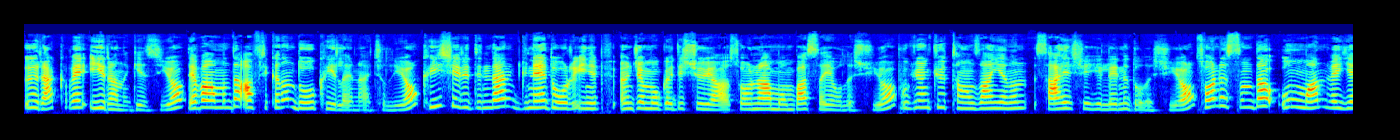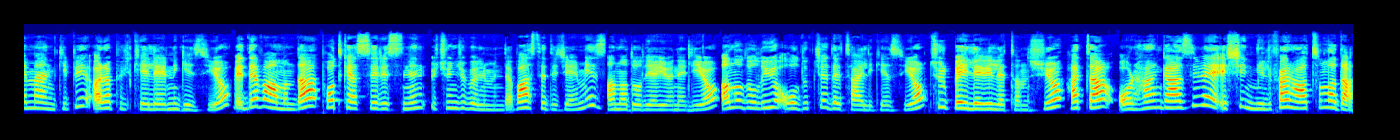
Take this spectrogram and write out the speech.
Irak ve İran'ı geziyor. Devamında Afrika'nın doğu kıyılarına açılıyor. Kıyı şeridinden güneye doğru inip önce Mogadishu'ya sonra Mombasa'ya ulaşıyor. Bugünkü Tanzanya'nın sahil şehirlerini dolaşıyor. Sonrasında Umman ve Yemen gibi Arap ülkelerini geziyor ve devamında podcast serisinin 3. bölümünde bahsedeceğimiz Anadolu'ya yöneliyor. Anadolu'yu oldukça detaylı geziyor. Türk beyleriyle tanışıyor. Hatta Orhan Gazi ve eşi Nilüfer Hatun'la da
